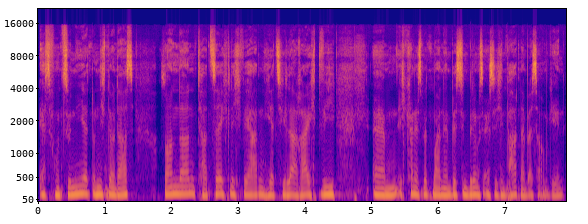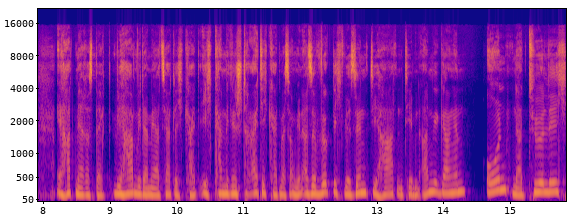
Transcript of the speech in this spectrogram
es funktioniert und nicht nur das, sondern tatsächlich werden hier Ziele erreicht, wie ähm, ich kann jetzt mit meinem ein bisschen bildungsängstlichen Partner besser umgehen. Er hat mehr Respekt, wir haben wieder mehr Zärtlichkeit, ich kann mit den Streitigkeiten besser umgehen. Also wirklich, wir sind die harten Themen angegangen. Und natürlich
